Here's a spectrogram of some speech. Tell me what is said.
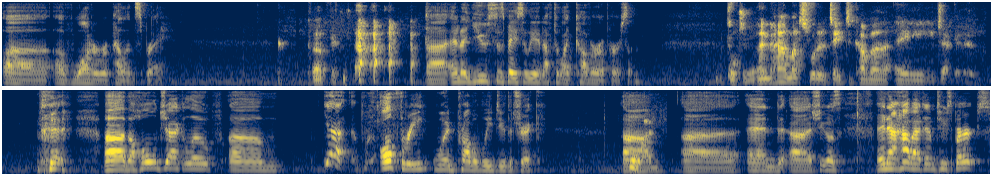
uh, of water repellent spray. Perfect. Uh, and a use is basically enough to like cover a person. Gotcha. And how much would it take to cover a jacket? uh, the whole jackalope, um, yeah, all three would probably do the trick. Um, uh, and uh, she goes, and now how about them two spurs?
